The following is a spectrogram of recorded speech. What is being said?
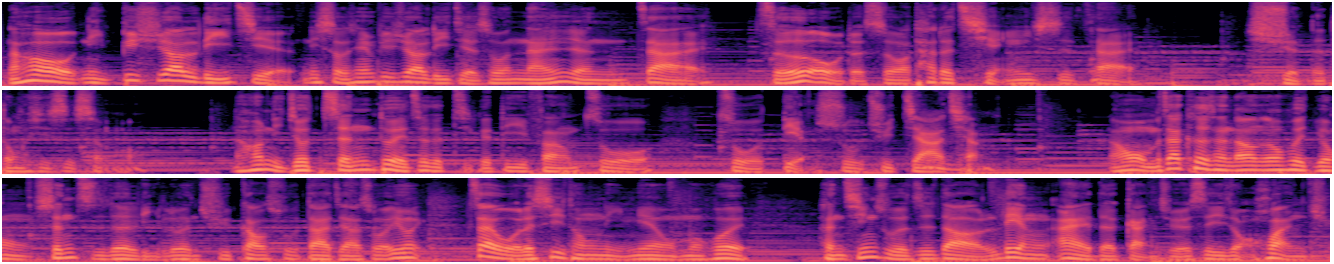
然后你必须要理解，你首先必须要理解说，男人在择偶的时候，他的潜意识在选的东西是什么，然后你就针对这个几个地方做做点数去加强。然后我们在课程当中会用生殖的理论去告诉大家说，因为在我的系统里面，我们会很清楚的知道，恋爱的感觉是一种幻觉，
